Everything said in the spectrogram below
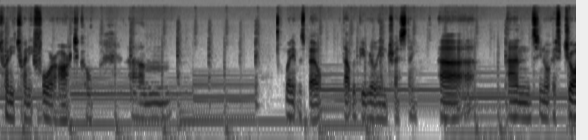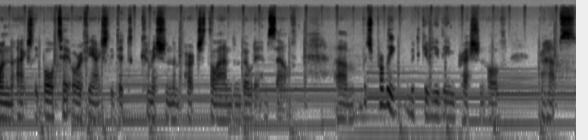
2024 article. Um, when it was built, that would be really interesting. Uh, and you know, if John actually bought it, or if he actually did commission and purchase the land and build it himself um, which probably would give you the impression of perhaps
